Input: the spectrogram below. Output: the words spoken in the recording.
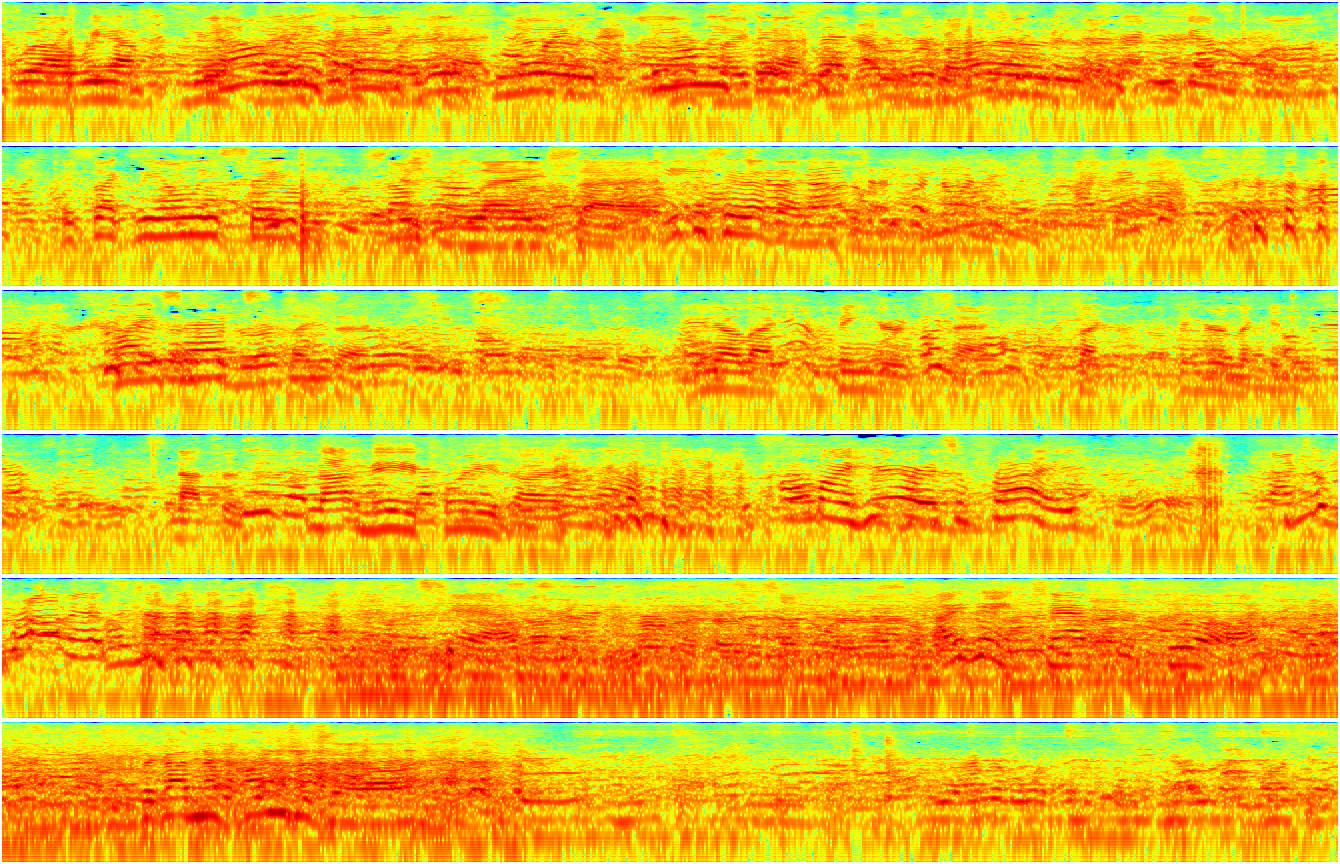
Well, we have. We The have only safe is no. The only safe sex. sex is no. It's like the only safe something. play sex. You can say that about play sex. Play sex. You know, like finger sex. It's like finger licking. Not so. Not me, please. I. Oh my hair! It's a fry. You promised. Chaps. I think chaps are cool. I They got enough fringes they are. I remember when I used to watch it.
